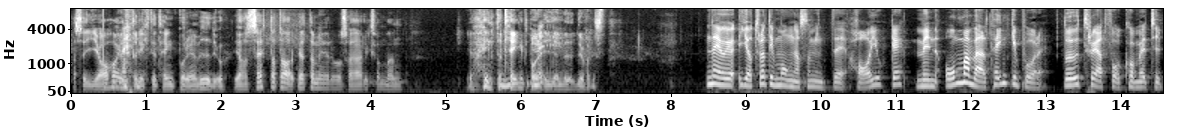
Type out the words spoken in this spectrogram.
Alltså jag har inte riktigt tänkt på det i en video. Jag har sett att du arbetar med det och så här liksom, men jag har inte tänkt på det i en video faktiskt. Nej, och jag, jag tror att det är många som inte har gjort det. Men om man väl tänker på det, då tror jag att folk kommer typ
